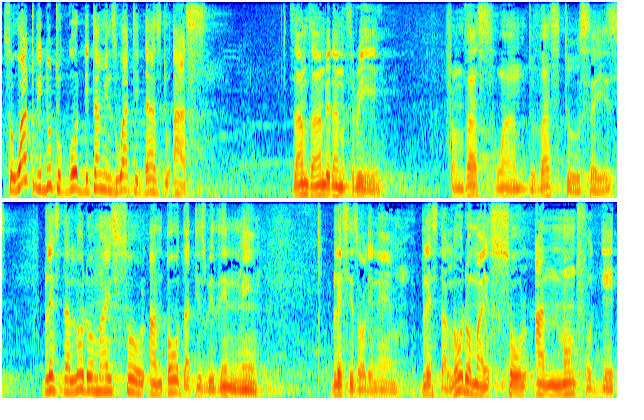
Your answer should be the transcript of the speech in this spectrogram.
So, what we do to God determines what He does to us. Psalms 103, from verse 1 to verse 2 says, Bless the Lord, O my soul, and all that is within me. Bless His holy name. Bless the Lord, O my soul, and not forget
